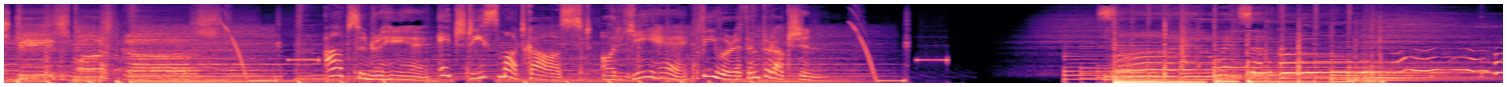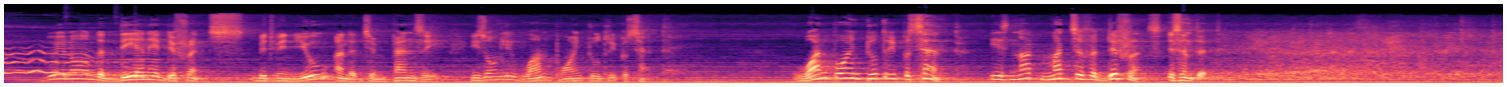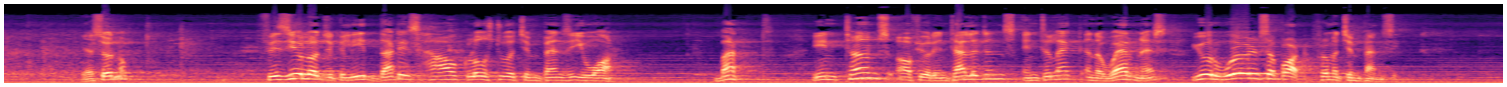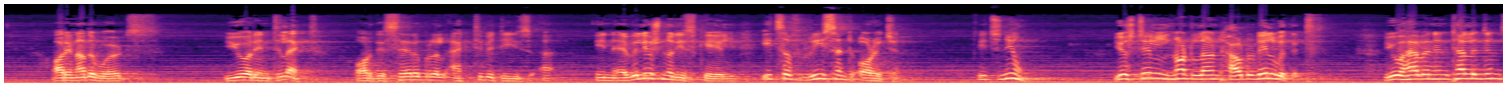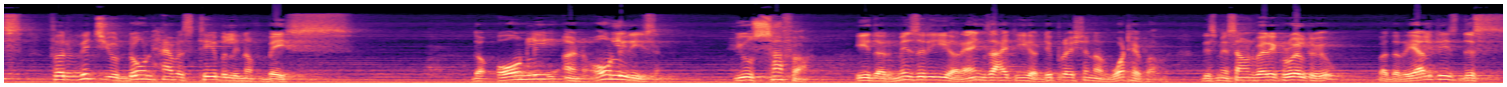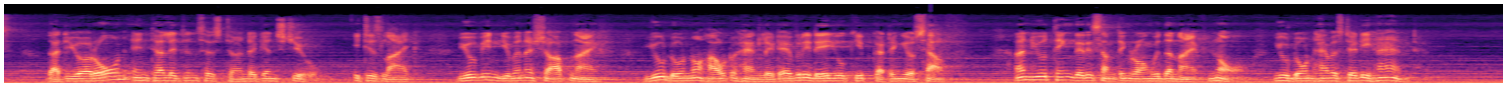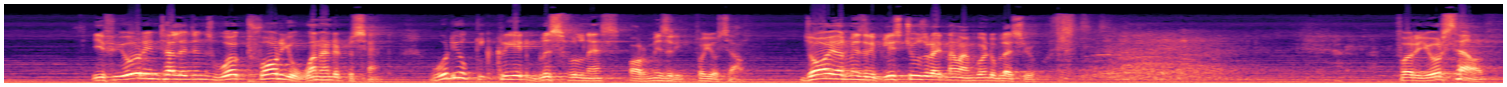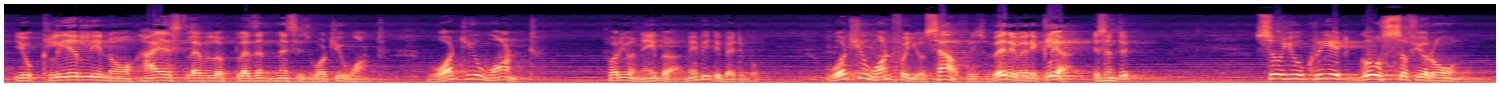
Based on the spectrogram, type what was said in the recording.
HD Smartcast. आप सुन रहे हैं एच डी स्मार्ट कास्ट और ये है fever F production Do you know the DNA difference between you and a chimpanzee is only 1.23 percent? 1.23 percent is not much of a difference, isn't it? Yes or no? Physiologically, that is how close to a chimpanzee you are. But in terms of your intelligence, intellect and awareness, you are worlds apart from a chimpanzee. Or in other words, your intellect or the cerebral activities uh, in evolutionary scale, it's of recent origin. It's new. You still not learned how to deal with it. You have an intelligence for which you don't have a stable enough base. The only and only reason you suffer either misery or anxiety or depression or whatever, this may sound very cruel to you, but the reality is this, that your own intelligence has turned against you. It is like you've been given a sharp knife, you don't know how to handle it, every day you keep cutting yourself and you think there is something wrong with the knife. No, you don't have a steady hand. If your intelligence worked for you one hundred percent, would you create blissfulness or misery for yourself? Joy or misery, please choose right now, I'm going to bless you. For yourself, you clearly know highest level of pleasantness is what you want. What you want for your neighbor may be debatable. What you want for yourself is very, very clear, isn't it? So you create ghosts of your own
